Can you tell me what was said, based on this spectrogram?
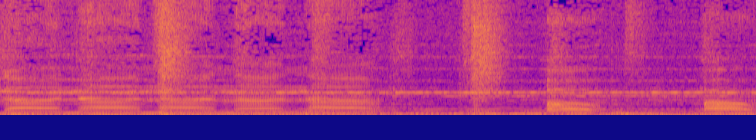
Na na na na na, oh, oh,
